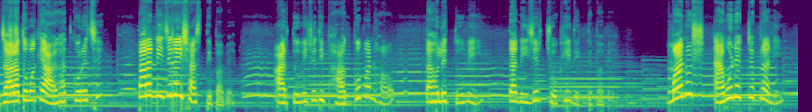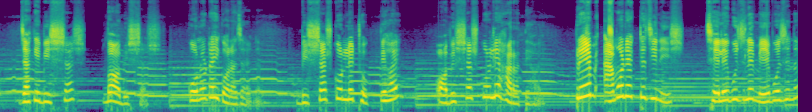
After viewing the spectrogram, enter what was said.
যারা তোমাকে আঘাত করেছে, তারা নিজেরাই শাস্তি পাবে। আর তুমি যদি ভাগ্যবান হও, তাহলে তুমি তা নিজের চোখেই দেখতে পাবে। মানুষ এমন একটা প্রাণী যাকে বিশ্বাস বা অবিশ্বাস কোনোটাই করা যায় না। বিশ্বাস করলে ঠকতে হয়, অবিশ্বাস করলে হারাতে হয়। প্রেম এমন একটা জিনিস, ছেলে বুঝলে মেয়ে বোঝে না,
